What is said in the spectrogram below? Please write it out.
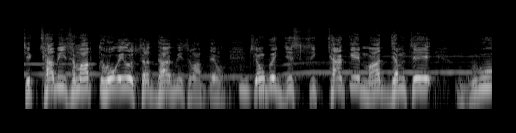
शिक्षा भी समाप्त हो गई और श्रद्धा भी समाप्त हो। क्योंकि जिस शिक्षा के माध्यम से गुरु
